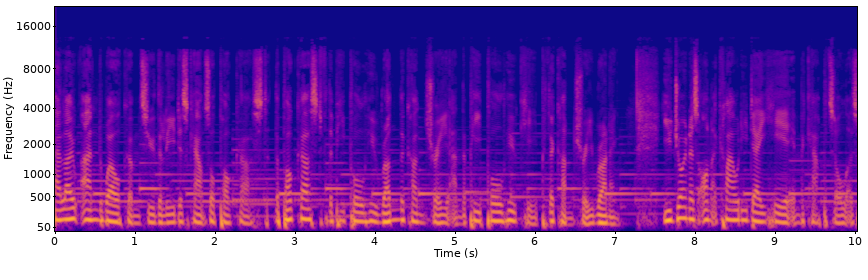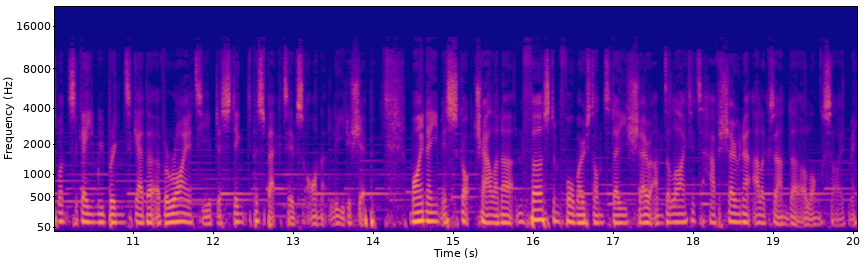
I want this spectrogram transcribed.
Hello and welcome to the Leaders Council podcast, the podcast for the people who run the country and the people who keep the country running. You join us on a cloudy day here in the capital as once again we bring together a variety of distinct perspectives on leadership. My name is Scott Challoner, and first and foremost on today's show, I'm delighted to have Shona Alexander alongside me.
